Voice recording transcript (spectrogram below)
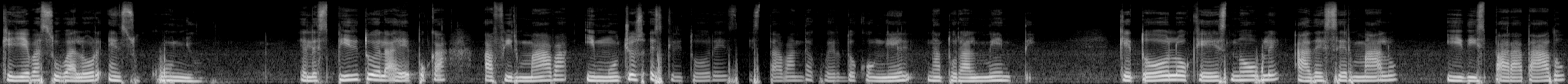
que lleva su valor en su cuño. El espíritu de la época afirmaba y muchos escritores estaban de acuerdo con él naturalmente, que todo lo que es noble ha de ser malo y disparatado,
